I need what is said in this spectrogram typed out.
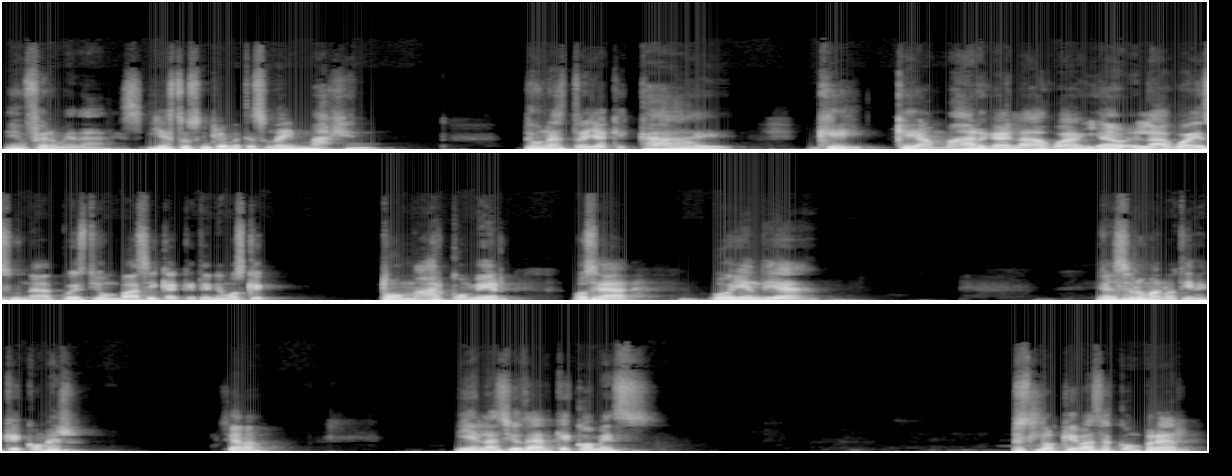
Enfermedades. Y esto simplemente es una imagen de una estrella que cae, que, que amarga el agua, y el agua es una cuestión básica que tenemos que tomar, comer. O sea, Hoy en día, el ser humano tiene que comer, ¿sí no? Y en la ciudad, ¿qué comes? Pues lo que vas a comprar.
